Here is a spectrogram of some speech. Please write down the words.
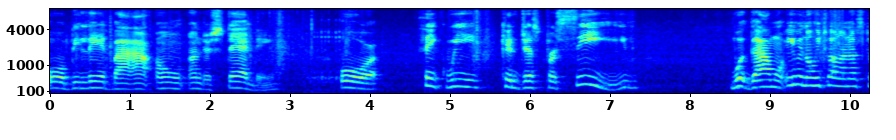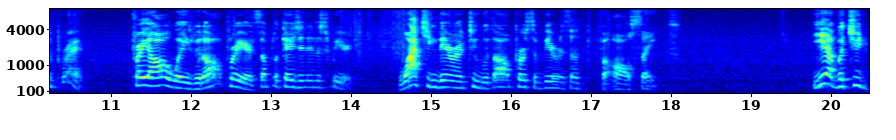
or be led by our own understanding or think we can just perceive what God wants, even though He's telling us to pray. Pray always with all prayer and supplication in the Spirit, watching thereunto with all perseverance for all saints. Yeah, but you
